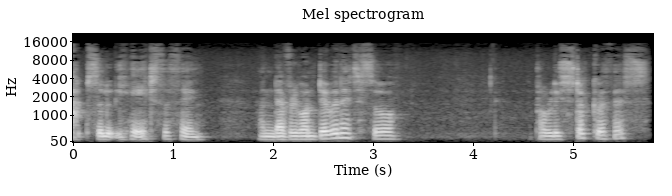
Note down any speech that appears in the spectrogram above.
absolutely hate the thing and everyone doing it, so probably stuck with this.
